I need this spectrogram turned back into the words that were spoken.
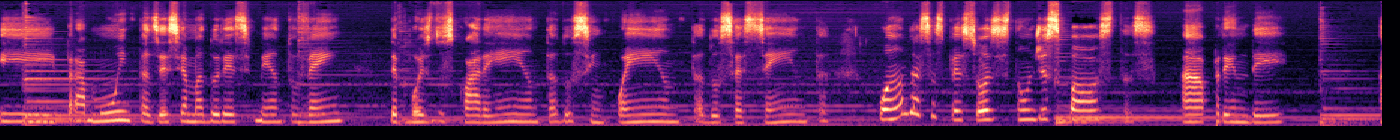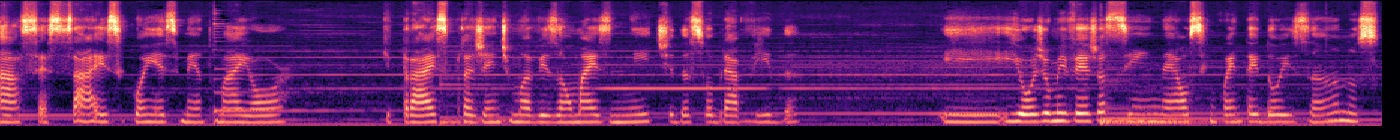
E para muitas esse amadurecimento vem depois dos 40, dos 50, dos 60, quando essas pessoas estão dispostas a aprender, a acessar esse conhecimento maior que traz para a gente uma visão mais nítida sobre a vida. E, e, hoje eu me vejo assim, né, aos 52 anos,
